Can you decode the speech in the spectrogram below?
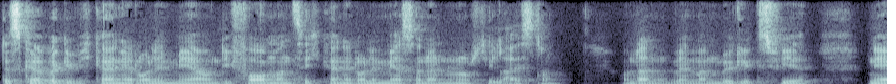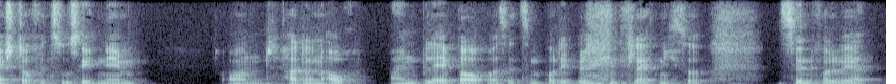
das Körpergewicht keine Rolle mehr und die Form an sich keine Rolle mehr, sondern nur noch die Leistung. Und dann will man möglichst viel Nährstoffe zu sich nehmen und hat dann auch einen Blähbauch, was jetzt im Bodybuilding vielleicht nicht so sinnvoll wäre.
